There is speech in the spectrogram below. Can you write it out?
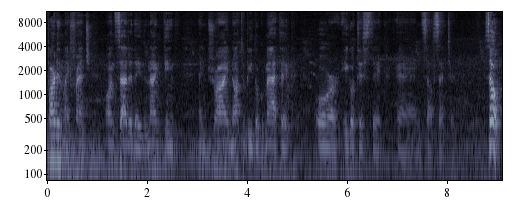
pardon my French, on Saturday the 19th and try not to be dogmatic or egotistic and self-centered. So,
